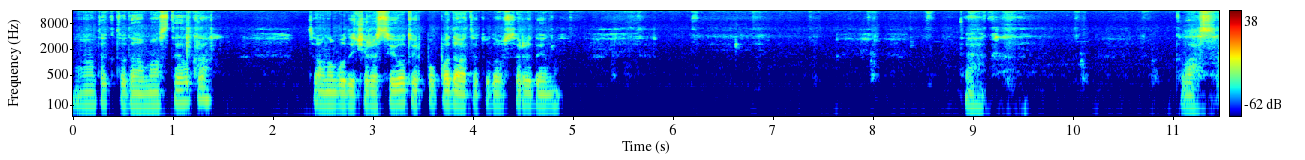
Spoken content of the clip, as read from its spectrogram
Ну так туди мастилка. Це воно буде через цей отвір попадати туди всередину. Клас.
